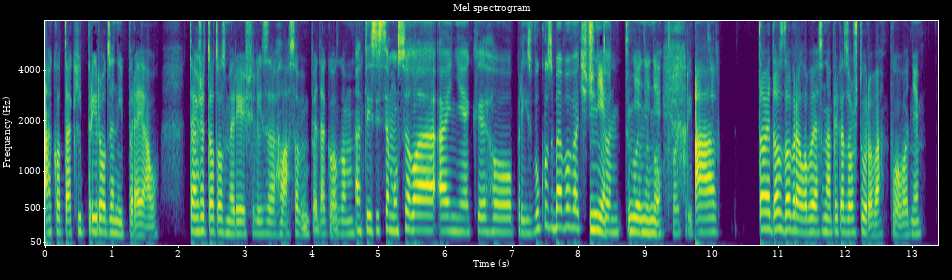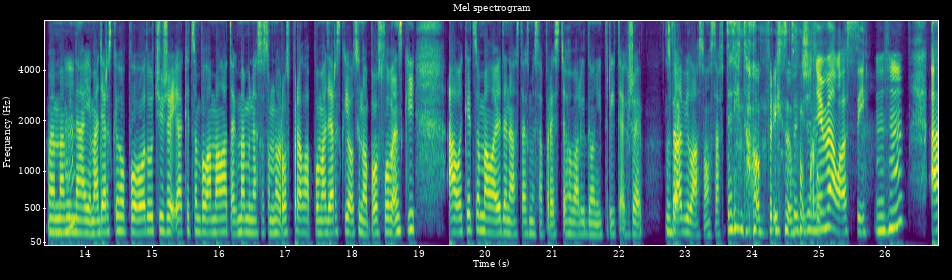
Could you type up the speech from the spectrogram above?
ako taký prirodzený prejav. Takže toto sme riešili s hlasovým pedagógom. A ty si sa musela aj nejakého prízvuku zbavovať? Či nie, to, to nie, nie, nie. Tvoj prípad? A to je dosť dobré, lebo ja som napríklad zo Štúrova pôvodne. Moja mhm. mamina je maďarského pôvodu, čiže ja keď som bola malá, tak mamina sa so mnou rozprala po maďarsky, ocino po slovensky, ale keď som mala 11, tak sme sa presťahovali do Nitry, takže zbavila som sa vtedy toho prízvuku. Takže nemala si. Uh-huh. A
